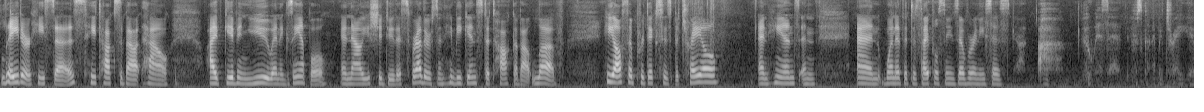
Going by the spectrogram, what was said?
later he says, he talks about how I've given you an example, and now you should do this for others. And he begins to talk about love. He also predicts his betrayal and hands, and, and one of the disciples leans over and he says, ah, Who is it? Who's going to betray you?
